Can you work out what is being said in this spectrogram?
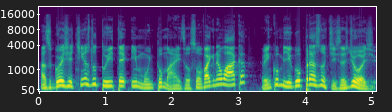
as gorjetinhas do Twitter e muito mais. Eu sou Wagner Waka, vem comigo para as notícias de hoje.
